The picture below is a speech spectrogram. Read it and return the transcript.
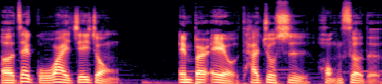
呃在国外这种 Amber Ale 它就是红色的？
